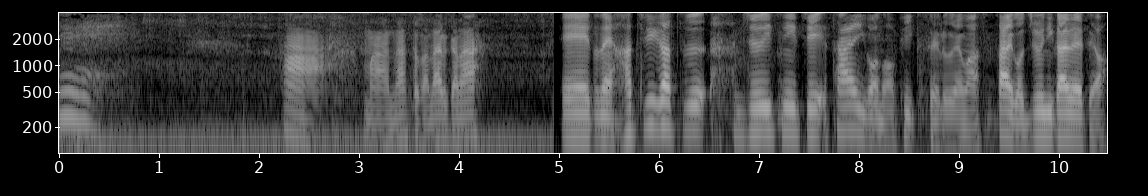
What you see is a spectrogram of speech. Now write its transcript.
へはあ、まあ、なんとかなるかな。えーとね、8月11日、最後のピクセル植えます。最後12回目ですよ。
